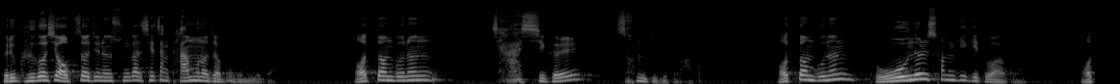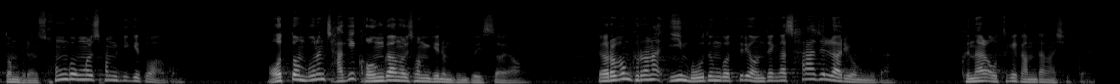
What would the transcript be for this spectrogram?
그리고 그것이 없어지는 순간 세상 다 무너져 버립니다. 어떤 분은 자식을 섬기기도 하고, 어떤 분은 돈을 섬기기도 하고, 어떤 분은 성공을 섬기기도 하고, 어떤 분은 자기 건강을 섬기는 분도 있어요. 여러분, 그러나 이 모든 것들이 언젠가 사라질 날이 옵니다. 그날 어떻게 감당하실 거예요?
